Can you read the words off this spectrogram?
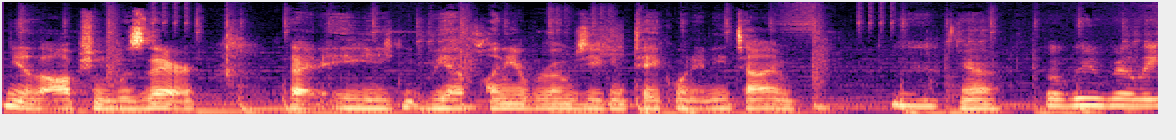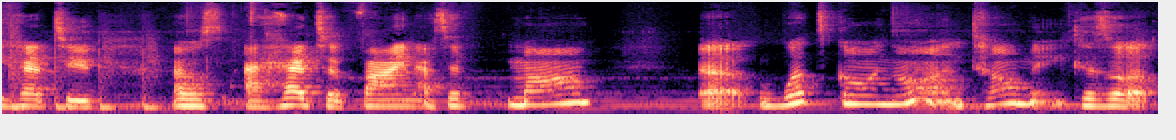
you know the option was there. That you, we have plenty of rooms. You can take one anytime. Yeah. Yeah. but we really had to i was i had to find i said mom uh, what's going on tell me because uh,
